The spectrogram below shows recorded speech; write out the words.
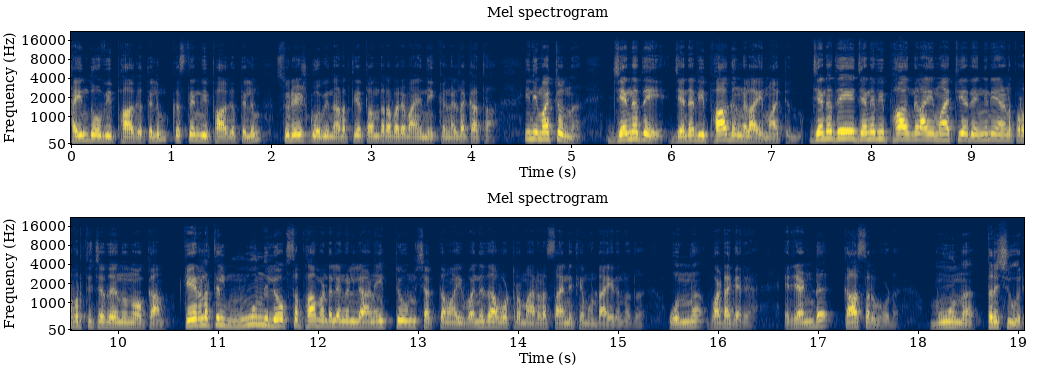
ഹൈന്ദവ വിഭാഗത്തിലും ക്രിസ്ത്യൻ വിഭാഗത്തിലും സുരേഷ് ഗോപി നടത്തിയ തന്ത്രപരമായ നീക്കങ്ങളുടെ കഥ. ഇനി മറ്റൊന്ന് ജനതയെ ജനവിഭാഗങ്ങളായി മാറ്റുന്നു. ജനതയെ ജനവിഭാഗങ്ങളായി മാറ്റിയത് എങ്ങനെയാണ് പ്രവർത്തിച്ചത് എന്ന് നോക്കാം. കേരളത്തിൽ മൂന്ന് ലോക്സഭാ മണ്ഡലങ്ങളിലാണ് ഏറ്റവും ശക്തമായി വനിതാ വോട്ടർമാരുടെ സാന്നിധ്യം ഉണ്ടായിരുന്നത്. ഒന്ന് വടകര രണ്ട് കാസർഗോഡ്. മൂന്ന് തൃശ്ശൂർ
